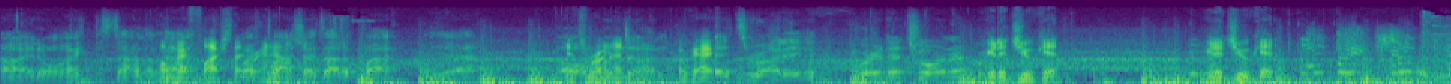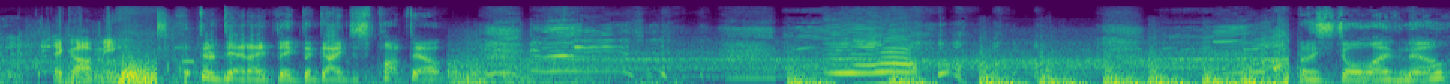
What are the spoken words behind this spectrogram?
Uh, I don't like the sound of Oh, that. my flashlight my right now. flashlight's out of bat. Yeah. It's Oh, we're running. done. Okay. It's running. We're in a corner. We're gonna juke it. We're gonna juke it. Oh, it got me. They're dead, I think. The guy just popped out. Are they still alive now?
